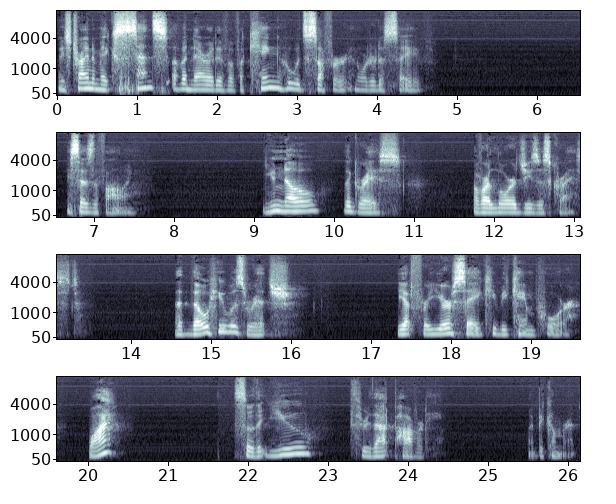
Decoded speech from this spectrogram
and he's trying to make sense of a narrative of a king who would suffer in order to save, he says the following You know the grace of our Lord Jesus Christ, that though he was rich, yet for your sake he became poor. Why? So that you, through that poverty, might become rich.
